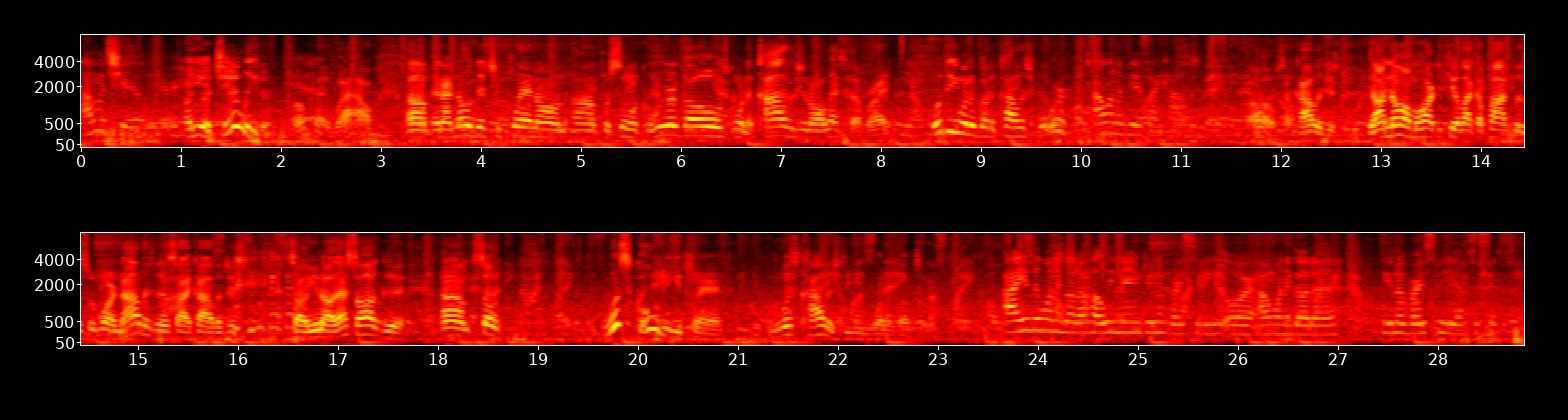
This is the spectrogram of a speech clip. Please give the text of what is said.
I'm a cheerleader. Are you a cheerleader? Okay, wow. Um, and I know that you plan on um, pursuing career goals, going to college, and all that stuff, right? Yeah. What do you want to go to college for? I want to be a psychologist. Oh, psychologist. Y'all know I'm hard to kill like apocalypse with more knowledge than psychologist. so you know that's all good. Um, so, what school do you plan? What college do you want to go to? I either want to go to Holy Names University or I want to go to University of Pacific.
